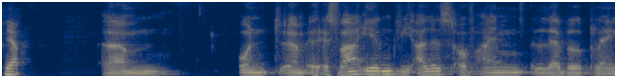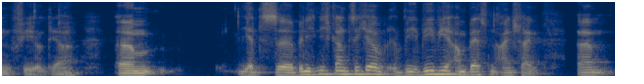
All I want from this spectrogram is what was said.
Ja. Ähm, und ähm, es war irgendwie alles auf einem Level Playing Field. Ja. Ähm, jetzt äh, bin ich nicht ganz sicher, wie, wie wir am besten einsteigen. Denn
